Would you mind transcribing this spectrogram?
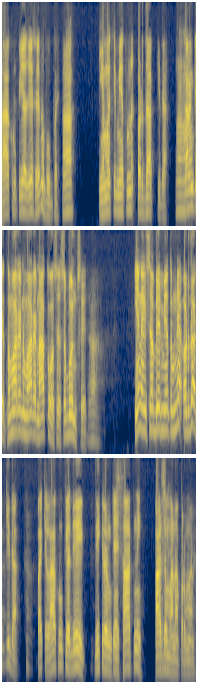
લાખ રૂપિયા જે છે ને ભૂપભાઈ હા. એમાંથી મેં તમને અડધા જ કીધા. કારણ કે તમારે ને મારે નાતો હશે સંબંધ છે. એના હિસાબે મેં તમને અડધા જ કીધા. બાકી લાખ રૂપિયા દે દીકરાનો ક્યાંય સાથ નહીં આ જમાના પ્રમાણે.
